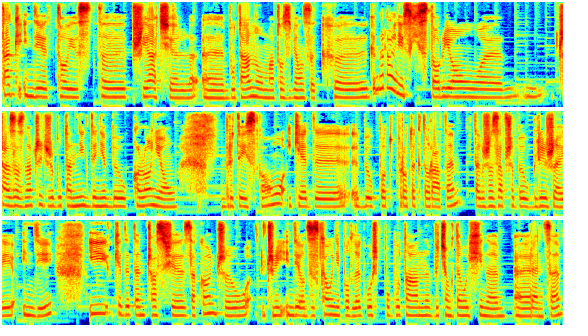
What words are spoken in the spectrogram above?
Tak, Indie to jest e, przyjaciel e, Butanu, ma to związek e, generalnie z historią. Trzeba zaznaczyć, że Butan nigdy nie był kolonią brytyjską i kiedy był pod protektoratem, także zawsze był bliżej Indii. I kiedy ten czas się zakończył, czyli Indie odzyskały niepodległość, po Butan wyciągnęły Chiny ręce.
